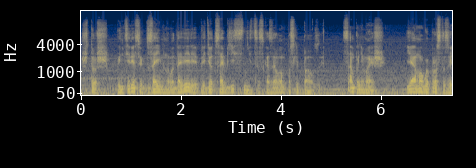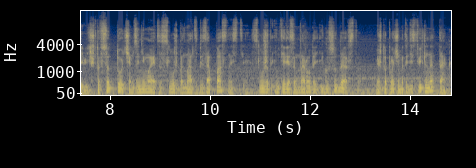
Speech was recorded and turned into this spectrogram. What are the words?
«Что ж, в интересах взаимного доверия придется объясниться», – сказал он после паузы. «Сам понимаешь, я мог бы просто заявить, что все то, чем занимается служба нацбезопасности, служит интересам народа и государства. Между прочим, это действительно так.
